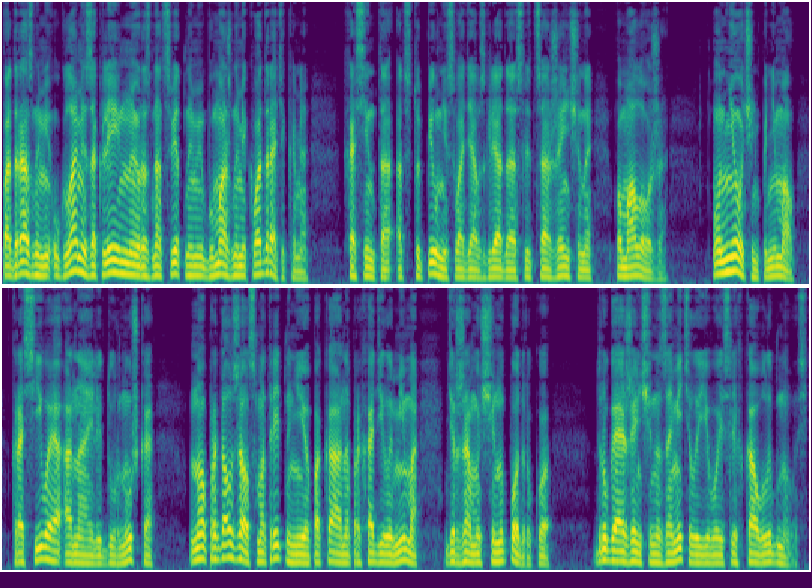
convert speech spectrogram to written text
под разными углами, заклеенную разноцветными бумажными квадратиками – Хасинта отступил, не сводя взгляда с лица женщины помоложе. Он не очень понимал, красивая она или дурнушка, но продолжал смотреть на нее, пока она проходила мимо, держа мужчину под руку. Другая женщина заметила его и слегка улыбнулась.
